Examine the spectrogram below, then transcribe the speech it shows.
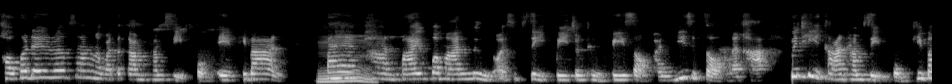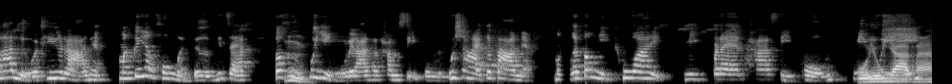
เขาก็ได้เริ่มสร้างนวัตกรรมทำสีผมเองที่บ้าน แต่อืมผ่านไปประมาณ 114 ปีจนถึงปี 2022 นะคะ วิธีการทำสีผมที่บ้านหรือว่าที่ร้านเนี่ยมันก็ยังคงเหมือนเดิมพี่แจ๊ค ก็คืออมผู้หญิงเวลาจะทำสีผมหรือผู้ชายก็ตามเนี่ย มันก็ต้องมีถ้วย มีแปรงทาสีผม มีโอ้ยุ่หงวียากนะ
